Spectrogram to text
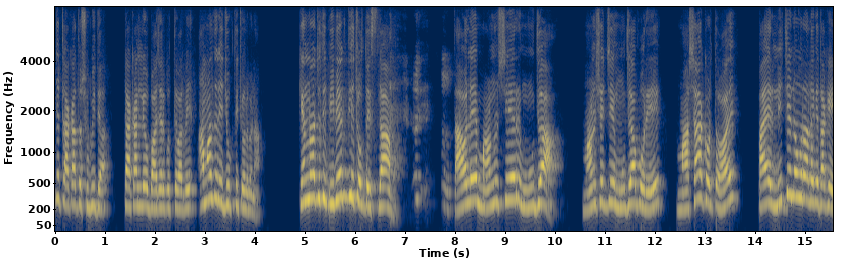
যে টাকা তো সুবিধা টাকা আনলেও বাজার করতে পারবে। আমাদের এই যুক্তি চলবে না। কেননা যদি বিবেক দিয়ে চলতো ইসলাম, তাহলে মানুষের মুজা, মানুষের যে মুজা পরে মাসা করতে হয়, পায়ের নিচে নোংরা লেগে থাকে,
